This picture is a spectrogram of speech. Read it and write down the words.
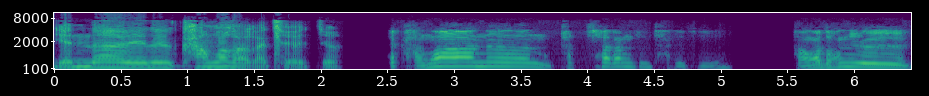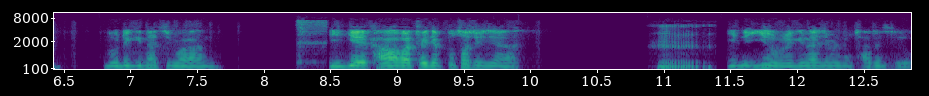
옛날에는 강화가 가차였죠. 강화는 가차랑 좀 다르지. 강화도 확률 노리긴 하지만 이게 강화가 되냐 부서지냐. 음, 이, 이 노리긴 하지만 좀 다르지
